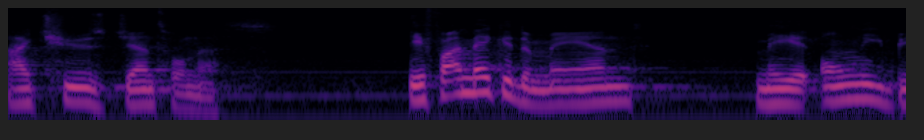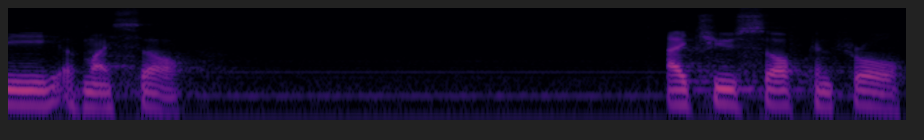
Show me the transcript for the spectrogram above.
I choose gentleness. If I make a demand, may it only be of myself. I choose self control.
